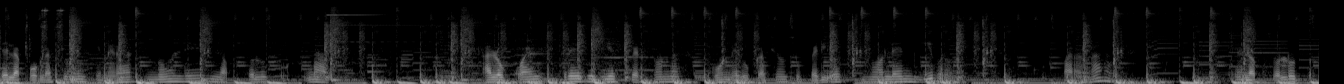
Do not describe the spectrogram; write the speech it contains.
de la población en general no lee en lo absoluto nada, a lo cual 3 de 10 personas con educación superior no leen libros para nada en lo absoluto.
